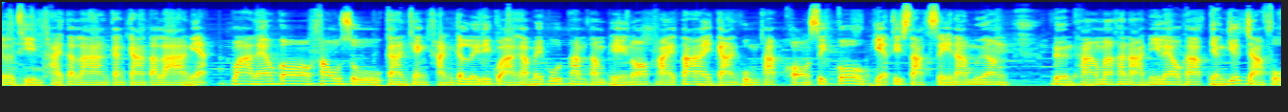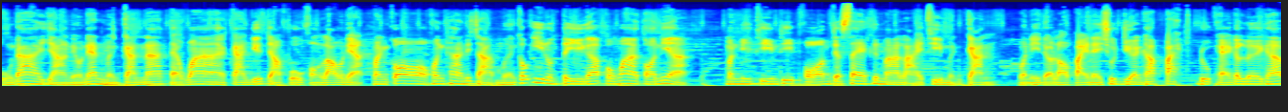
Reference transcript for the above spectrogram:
เจอทีมท้ายตารางกลางๆตารางเนี่ยว่าแล้วก็เข้าสู่การแข่งขันกันเลยดีกว่าครับไม่พูดพร่ำทำเพลงเนาะภายใต้การคุมทัพของซิโก้เกียรติศักดิ์เสนาเมืองเดินทางมาขนาดนี้แล้วครับ ยังยึดจ่าฝูงได้อย่างเหนียวแน่นเหมือนกันนะ แต่ว่าการยึดจ่าฝูงของเราเนี่ย มันก็ค่อนข้างที่จะเหมือนเก้าอี้ดนตรีครับ เพราะว่าตอนเนี้ย มันมีทีมที่พร้อมจะแทรกขึ้นมาหลายทีมเหมือนกัน วันนี้เดี๋ยวเราไปในชุดเยือนครับ ไปดูแผนกันเลยครับ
